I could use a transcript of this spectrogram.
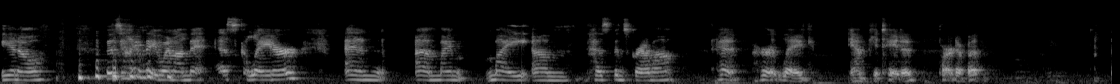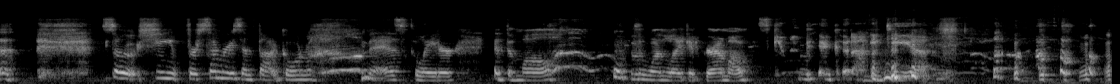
you know. The time they went on the escalator and um, my my um, husband's grandma had her leg amputated, part of it. so she, for some reason, thought going on the escalator at the mall with one-legged grandma was going to be a good idea. I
